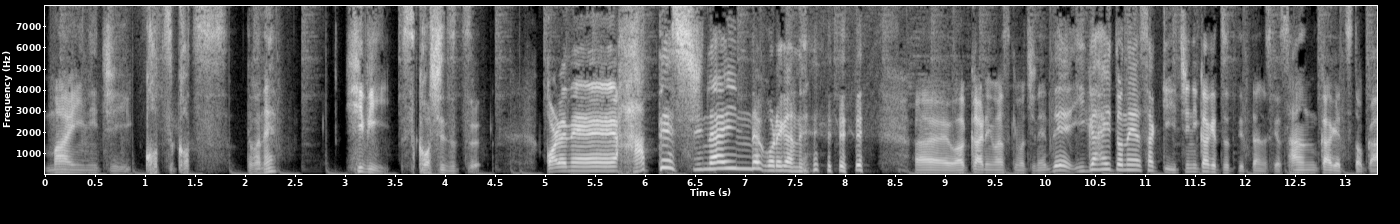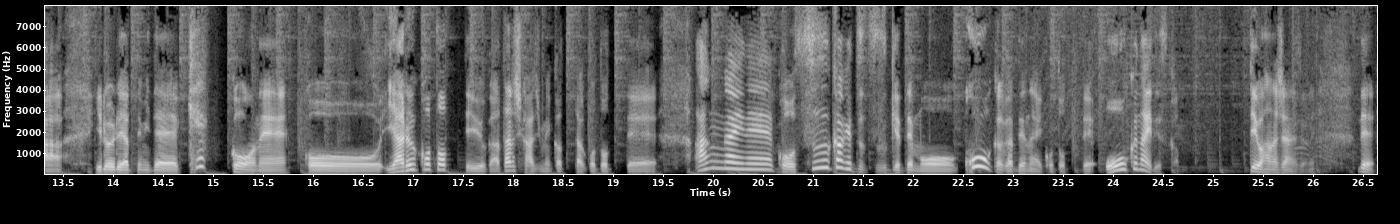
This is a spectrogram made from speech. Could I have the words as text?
毎日コツコツとかね、日々少しずつ。これね、果てしないんだ、これがね。はい、わかります、気持ちね。で、意外とね、さっき1、2ヶ月って言ったんですけど、3ヶ月とか、いろいろやってみて、結構ね、こう、やることっていうか、新しく始めたことって、案外ね、こう、数ヶ月続けても、効果が出ないことって多くないですか？っていう話なんですよね。で、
